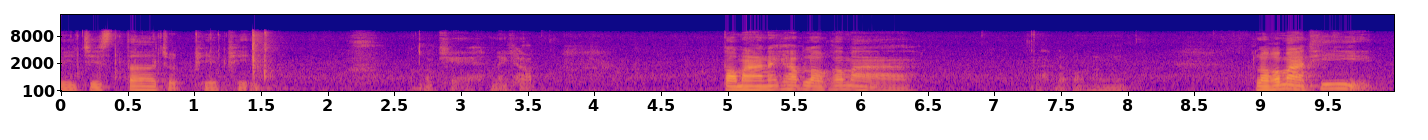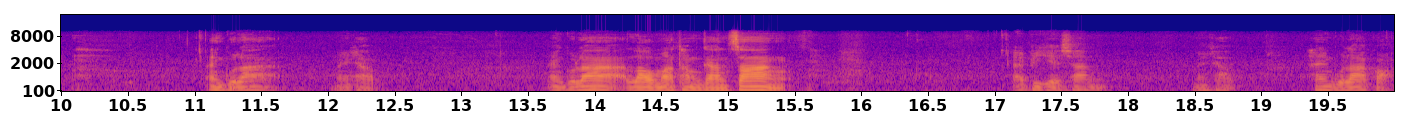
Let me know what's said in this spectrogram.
register.php โอเคนะครับ ต่อมานะครับเราก็มาเดี๋ยวผมทำนี้ เราก็มาที่ Angular นะครับ Angular เรามาทำการสร้างแอปพลิเคชันนะครับให้ Angular ก่อน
